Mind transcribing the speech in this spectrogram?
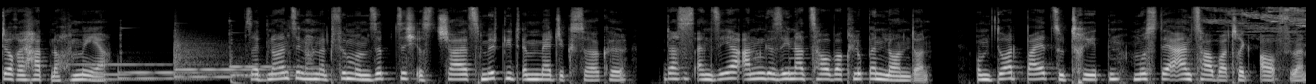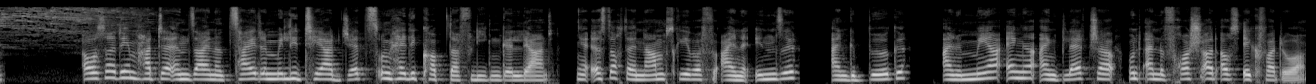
Doch er hat noch mehr. Seit 1975 ist Charles Mitglied im Magic Circle. Das ist ein sehr angesehener Zauberclub in London. Um dort beizutreten, musste er einen Zaubertrick aufführen. Außerdem hat er in seiner Zeit im Militär Jets und Helikopter fliegen gelernt. Er ist auch der Namensgeber für eine Insel, ein Gebirge, eine Meerenge, ein Gletscher und eine Froschart aus Ecuador.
